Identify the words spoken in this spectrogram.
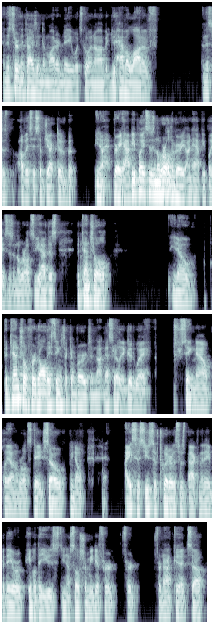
and this certainly ties into modern day what's going on, but you have a lot of, and this is obviously subjective, but you know, very happy places in the world and very unhappy places in the world. So you have this potential, you know, potential for all these things to converge and not necessarily a good way. seeing now play on the world stage. So, you know, ISIS use of Twitter, this was back in the day, but they were able to use, you know, social media for for for not good. So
